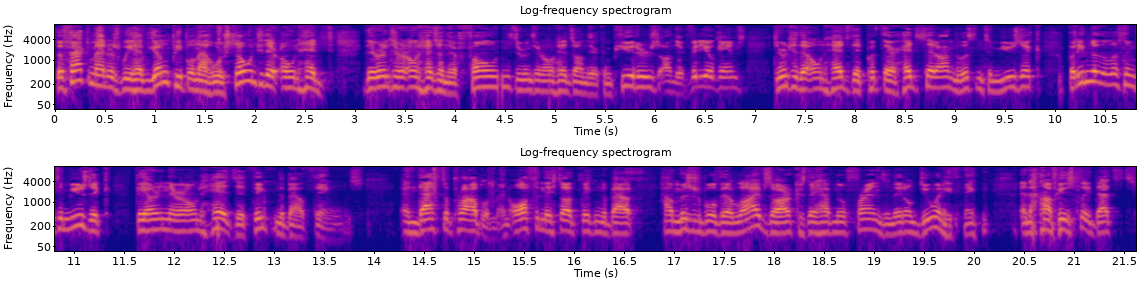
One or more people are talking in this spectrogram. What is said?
the fact of the matter is, we have young people now who are so into their own heads. They're into their own heads on their phones. They're into their own heads on their computers, on their video games. They're into their own heads. They put their headset on. They listen to music. But even though they're listening to music, they are in their own heads. They're thinking about things. And that's the problem. And often they start thinking about how miserable their lives are because they have no friends and they don't do anything. And obviously, that's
